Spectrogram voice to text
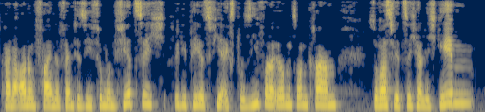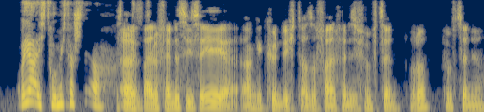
keine Ahnung, Final Fantasy 45 für die PS4 exklusiv oder irgend so ein Kram. Sowas wird sicherlich geben. Aber ja, ich tue mich da schwer. Äh, Final Fantasy ist eh angekündigt, also Final Fantasy 15, oder? 15, ja.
